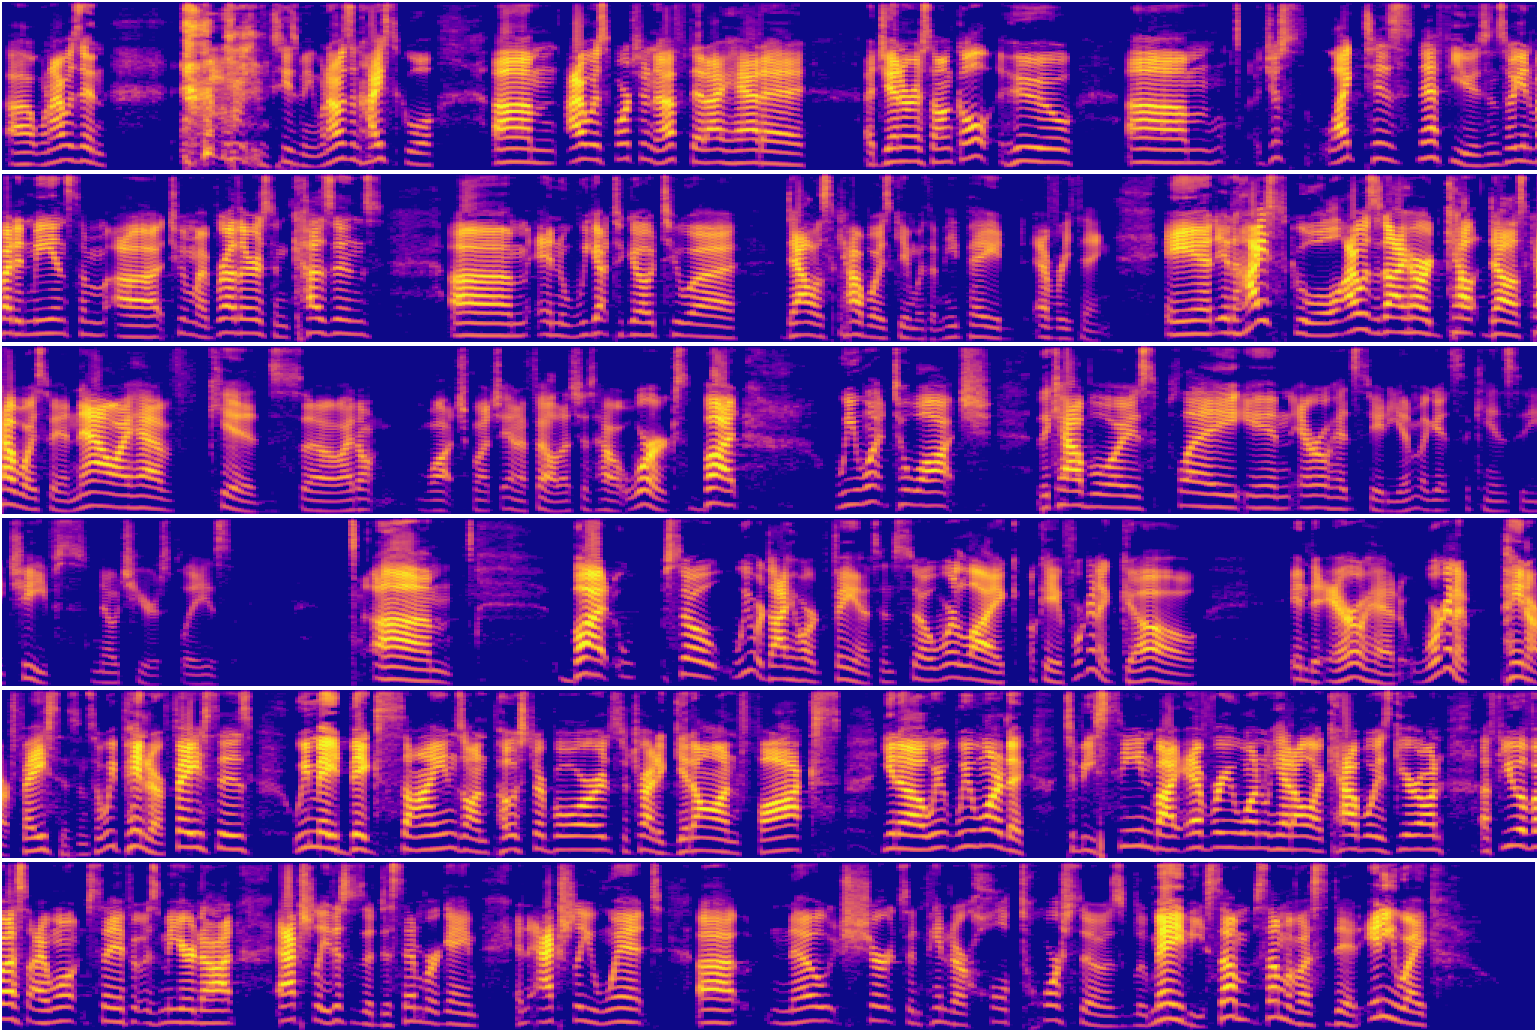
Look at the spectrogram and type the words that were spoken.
Uh, when I was in, excuse me, when I was in high school, um, I was fortunate enough that I had a, a generous uncle who um, just liked his nephews, and so he invited me and some uh, two of my brothers and cousins, um, and we got to go to a Dallas Cowboys game with him. He paid everything. And in high school, I was a diehard Cal- Dallas Cowboys fan. Now I have kids, so I don't watch much NFL. That's just how it works. But we went to watch the Cowboys play in Arrowhead Stadium against the Kansas City Chiefs. No cheers, please. Um, but so we were diehard fans, and so we're like, okay, if we're gonna go into Arrowhead, we're going to paint our faces. And so we painted our faces. We made big signs on poster boards to try to get on Fox. You know, we, we wanted to, to be seen by everyone. We had all our Cowboys gear on. A few of us, I won't say if it was me or not, actually, this was a December game, and actually went uh, no shirts and painted our whole torsos blue. Maybe. Some, some of us did. Anyway,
